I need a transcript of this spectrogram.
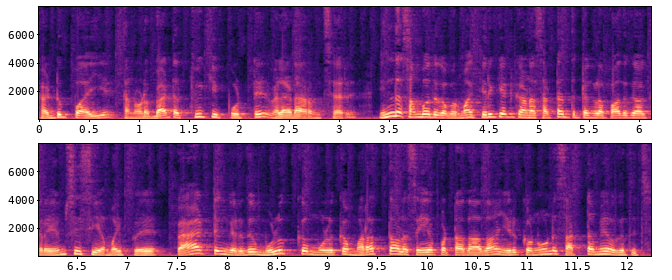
கடுப்பாகி தன்னோட பேட்டை தூக்கி போட்டு விளையாட ஆரம்பித்தார் இந்த சம்பவத்துக்கு அப்புறமா கிரிக்கெட்டுக்கான சட்டத்திட்டங்களை பாதுகாக்கிற எம்சிசி அமைப்பு பேட்டுங்கிறது முழுக்க முழுக்க மரத்தால் செய்யப்பட்டதாக தான் இருக்கணும்னு சட்டமே வகுத்துச்சு.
